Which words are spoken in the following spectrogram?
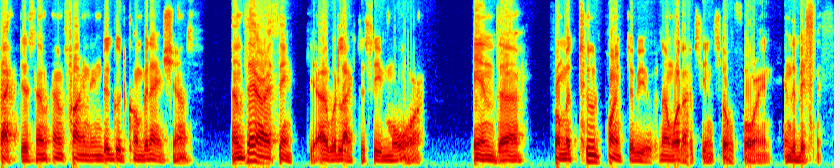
factors and, and finding the good combinations. And there, I think I would like to see more in the from a tool point of view than what I've seen so far in, in the business.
